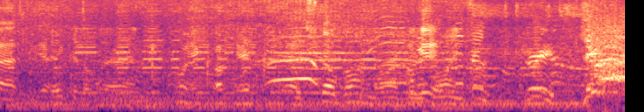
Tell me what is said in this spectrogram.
got yeah. Take it over there. And, okay. It's still going though. Okay. Going. Great. Yeah!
